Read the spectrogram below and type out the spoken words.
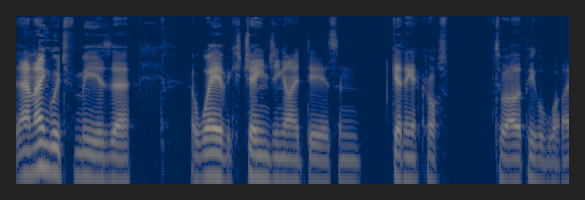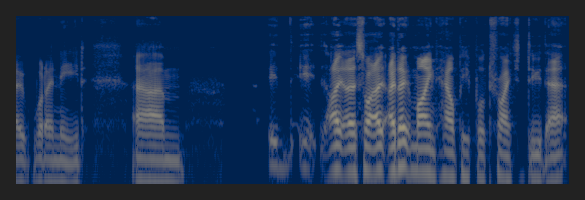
and language for me is a a way of exchanging ideas and getting across to other people what I what I need. Um, it, it, I, so I, I don't mind how people try to do that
